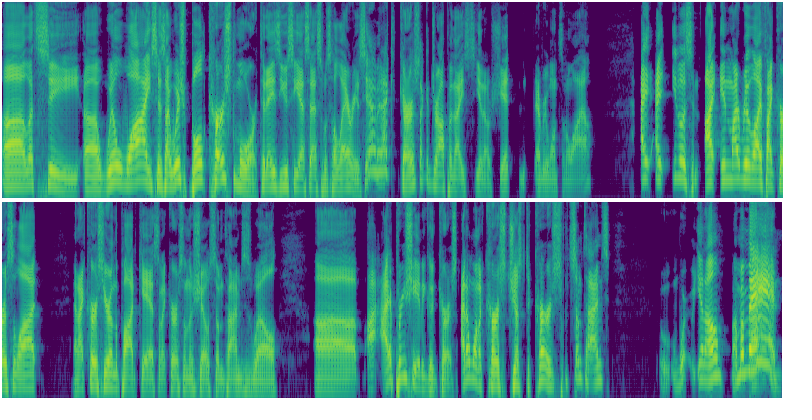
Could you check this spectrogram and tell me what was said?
Uh, let's see. Uh, Will Y says, I wish Bull cursed more. Today's UCSS was hilarious. Yeah, I mean, I could curse. I could drop a nice, you know, shit every once in a while. I, I, you know, listen, I, in my real life, I curse a lot and I curse here on the podcast and I curse on the show sometimes as well. Uh, I, I appreciate a good curse. I don't want to curse just to curse, but sometimes, you know, I'm a man.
